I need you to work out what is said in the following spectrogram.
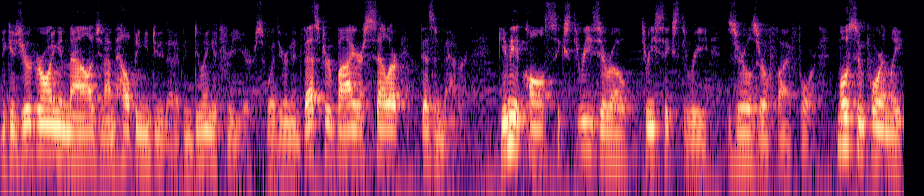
because you're growing in knowledge and I'm helping you do that. I've been doing it for years. Whether you're an investor, buyer, seller, doesn't matter. Give me a call, 630-363-0054. Most importantly,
